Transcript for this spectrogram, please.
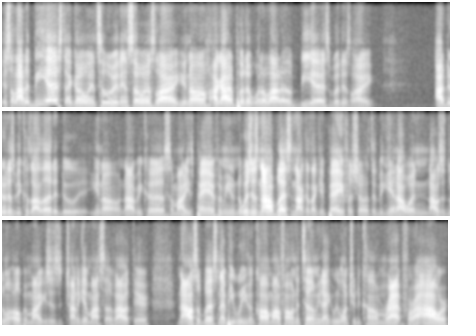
it's a lot of BS that go into it. And so it's like you know I gotta put up with a lot of BS, but it's like I do this because I love to do it, you know, not because somebody's paying for me, which is not a blessing, not because I get paid for shows. At the beginning, I wasn't. I was just doing open mics, just trying to get myself out there. Now it's a blessing that people even call my phone and tell me like, we want you to come rap for an hour,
